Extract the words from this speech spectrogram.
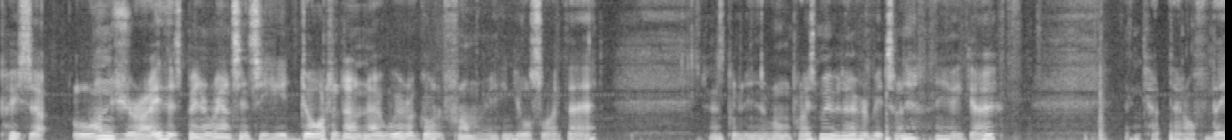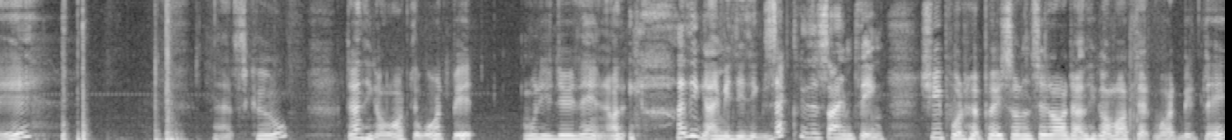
piece of lingerie that's been around since a year dot. I don't know where I got it from or anything else like that. Don't put it in the wrong place. Move it over a bit, Sonya. There we go. And cut that off there. That's cool. Don't think I like the white bit. What do you do then? I think, I think Amy did exactly the same thing. She put her piece on and said, oh, I don't think I like that white bit there.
